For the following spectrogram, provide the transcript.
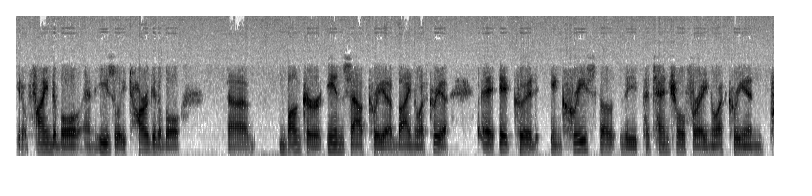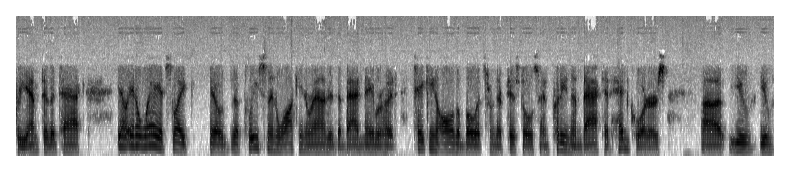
you know findable and easily targetable uh, bunker in South Korea by North Korea. It, could increase the the potential for a North Korean preemptive attack. You know, in a way, it's like you know, the policemen walking around in the bad neighborhood, taking all the bullets from their pistols and putting them back at headquarters, uh, you've you've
